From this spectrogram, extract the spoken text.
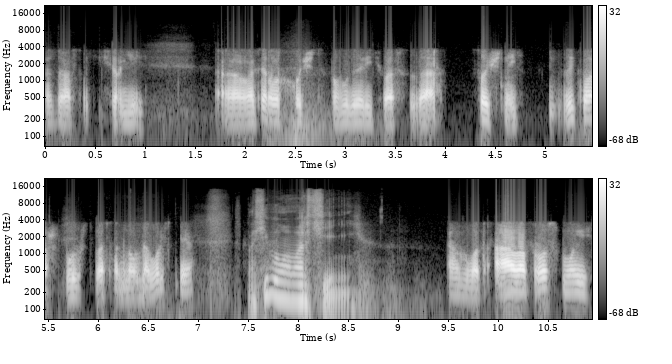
Здравствуйте, Сергей. Э, во-первых, хочется поблагодарить вас за сочный язык ваш, слушать вас одно удовольствие. Спасибо вам, Арсений. Вот. А вопрос мой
